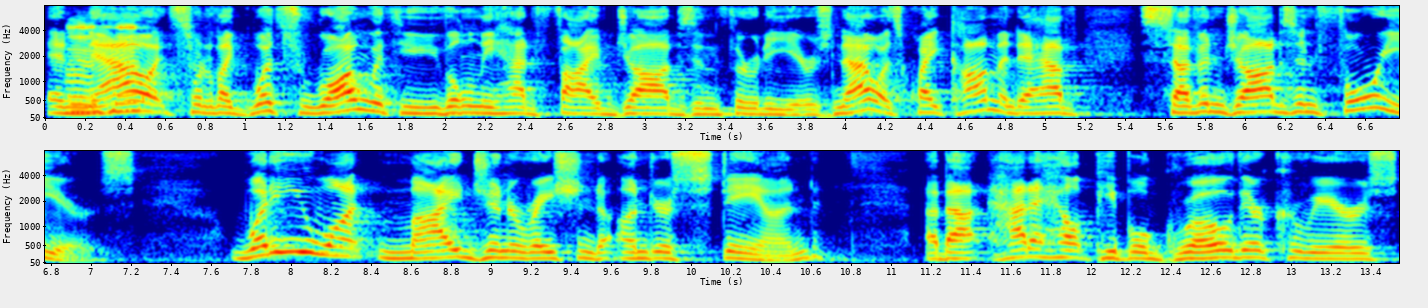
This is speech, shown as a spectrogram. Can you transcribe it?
And mm-hmm. now it's sort of like, what's wrong with you? You've only had five jobs in 30 years. Now it's quite common to have seven jobs in four years. What do you want my generation to understand about how to help people grow their careers?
